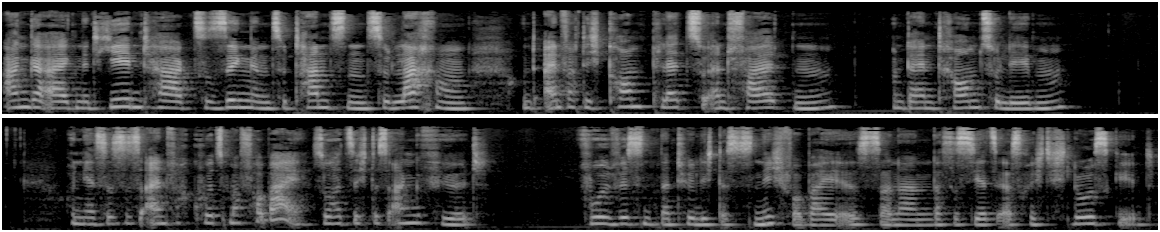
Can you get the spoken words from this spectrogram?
angeeignet, jeden Tag zu singen, zu tanzen, zu lachen und einfach dich komplett zu entfalten und deinen Traum zu leben. Und jetzt ist es einfach kurz mal vorbei. So hat sich das angefühlt. Wohl wissend natürlich, dass es nicht vorbei ist, sondern dass es jetzt erst richtig losgeht.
